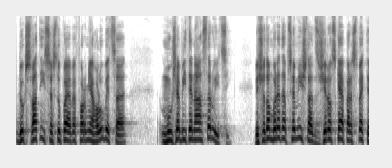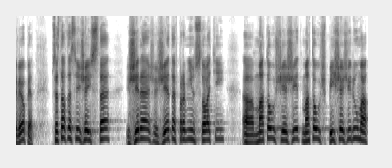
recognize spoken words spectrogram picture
Duch Svatý sestupuje ve formě holubice, může být i následující. Když o tom budete přemýšlet z židovské perspektivy, opět, představte si, že jste židé, že žijete v prvním století, Matouš je žid, Matouš píše židům a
